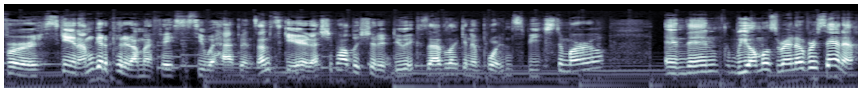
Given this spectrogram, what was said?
for skin. I'm gonna put it on my face to see what happens. I'm scared. I should probably shouldn't do it because I have like an important speech tomorrow. And then we almost ran over Santa.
